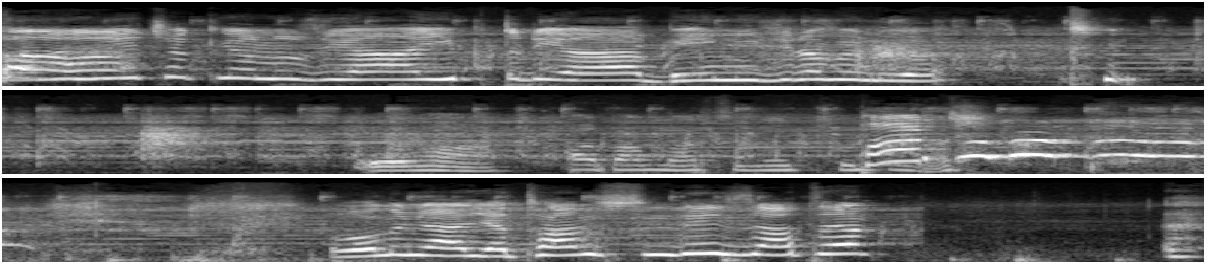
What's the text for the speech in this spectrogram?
Bana niye çakıyorsunuz ya? Ayıptır ya. Beyin hücrem ölüyor. Oha. Adamlar seni öldürdüler. Oğlum ya yatağın üstündeyiz zaten.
